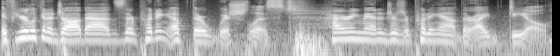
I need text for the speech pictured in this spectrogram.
if you're looking at job ads, they're putting up their wish list. Hiring managers are putting out their ideal.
